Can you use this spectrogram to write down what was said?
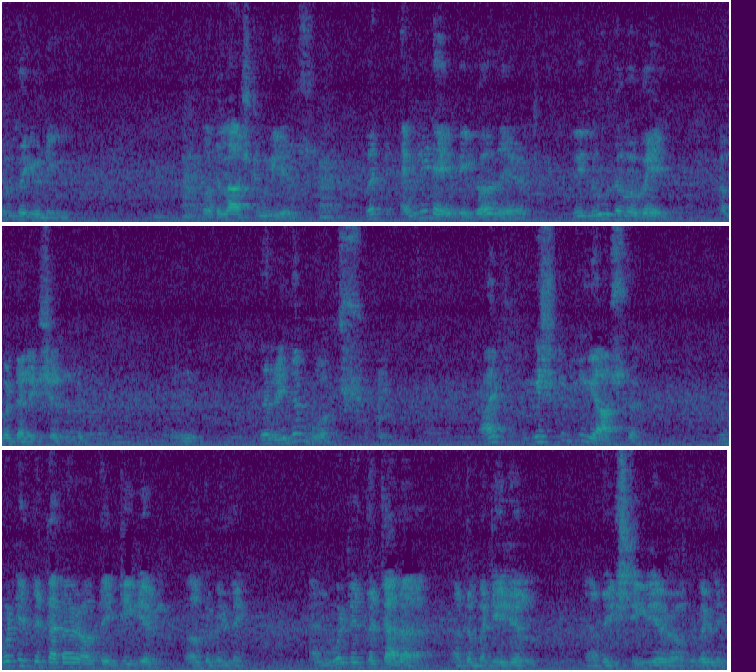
to the uni for the last two years, but every day we go there, we lose our way, our direction. Uh, the reason was, I instantly asked them, what is the color of the interior of the building? And what is the color and the material and the exterior of the building?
